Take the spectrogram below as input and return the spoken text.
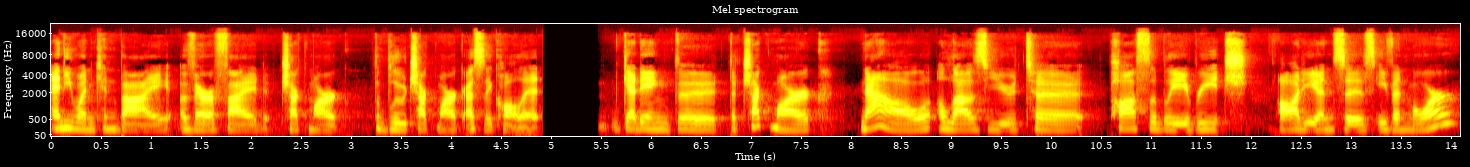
anyone can buy a verified check mark, the blue check mark, as they call it. Getting the, the check mark now allows you to possibly reach audiences even more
